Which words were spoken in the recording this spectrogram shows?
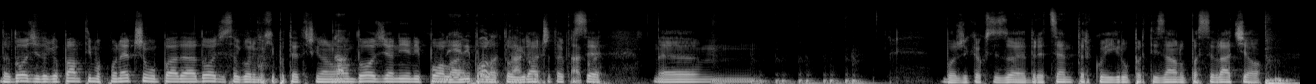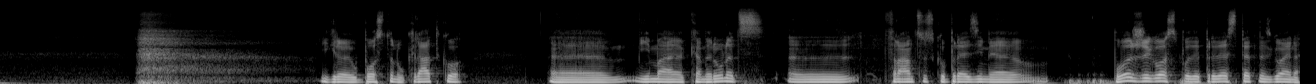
da dođe da ga pamtimo po nečemu, pa da dođe, sad govorimo hipotetički, naravno da. on dođe, a nije ni pola, nije ni pola, pola tog tako igrača, tako, tako se je Um, Bože, kako se zove, bre, centar koji igra u Partizanu pa se vraćao. Igrao je u Bostonu kratko. E, ima kamerunac e, francusko prezime Bože gospode, pre 10-15 godina.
